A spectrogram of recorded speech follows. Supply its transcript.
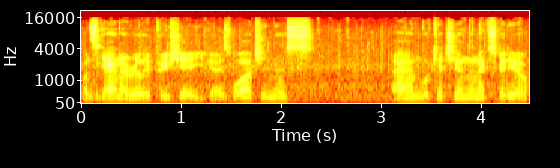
Once again, I really appreciate you guys watching this, and we'll catch you in the next video.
